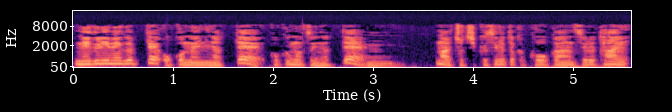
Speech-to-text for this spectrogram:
巡り巡ってお米になって、穀物になって、うん。まあ、貯蓄するとか交換する単位、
